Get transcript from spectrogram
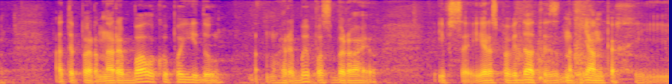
А тепер на рибалку поїду, там гриби позбираю і все. І розповідати на п'янках і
